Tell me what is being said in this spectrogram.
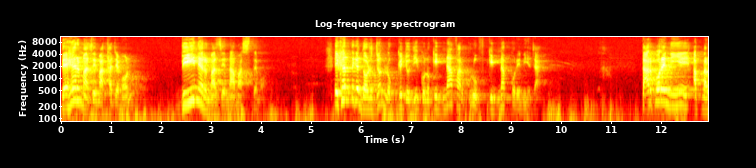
দেহের মাঝে মাথা যেমন, দিনের মাঝে নামাজ তেমন। এখান থেকে দশজন লোককে যদি কোনো কিডন্যাপার গ্রুপ কিডন্যাপ করে নিয়ে যায় তারপরে নিয়ে আপনার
